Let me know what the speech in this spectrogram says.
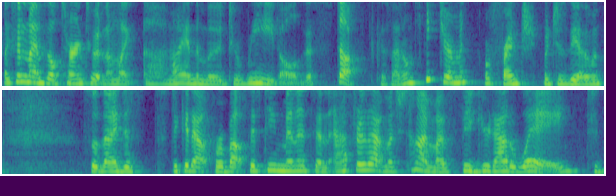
Like sometimes I'll turn to it and I'm like, oh, am I in the mood to read all of this stuff because I don't speak German or French, which is the other one. So then I just stick it out for about 15 minutes, and after that much time, I've figured out a way to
